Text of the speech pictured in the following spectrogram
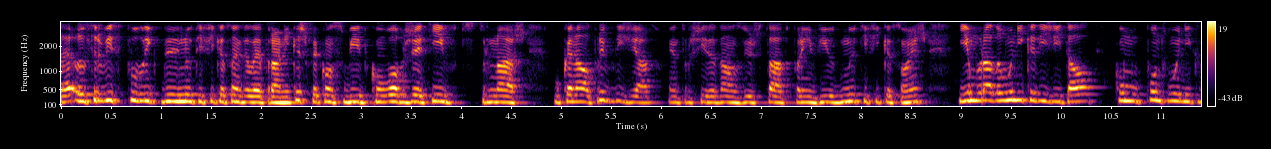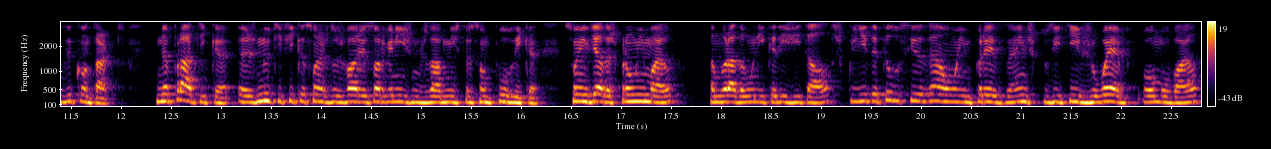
Uh, o Serviço Público de Notificações Eletrónicas foi concebido com o objetivo de se tornar o canal privilegiado entre os cidadãos e o Estado para envio de notificações e a morada única digital como ponto único de contacto. Na prática, as notificações dos vários organismos da administração pública são enviadas para um e-mail, a morada única digital, escolhida pelo cidadão ou empresa em dispositivos web ou mobile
